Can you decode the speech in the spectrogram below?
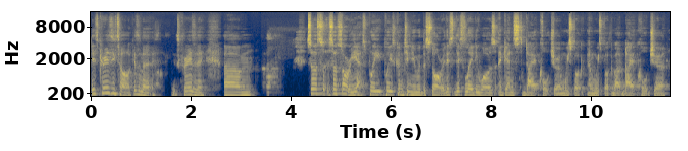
It's crazy talk, isn't it? It's crazy. Um, so, so, so sorry. Yes, please, please continue with the story. This this lady was against diet culture, and we spoke and we spoke about diet culture,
